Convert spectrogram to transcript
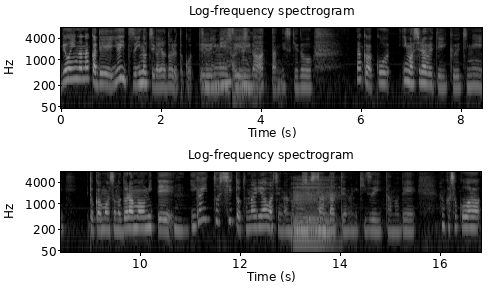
病院の中で唯一命が宿るとこっていうイメージがあったんですけどなんかこう今調べていくうちにとかまあそのドラマを見て、うん。意外と死と隣り合わせなのうんも出産だっていうのに気づいたのでなんかそこは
